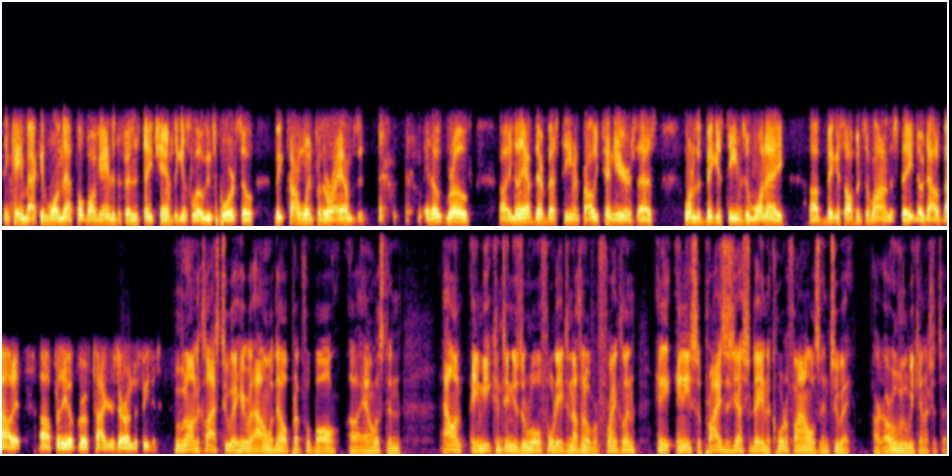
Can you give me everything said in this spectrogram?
and came back and won that football game, the defending state champs against Logansport. So big time win for the Rams. And, Oak Grove, uh, you know, they have their best team in probably ten years as one of the biggest teams in one A. Uh, biggest offensive line in the state, no doubt about it, uh, for the Oak Grove Tigers. They're undefeated. Moving on to Class 2A here with Alan Waddell, prep football uh, analyst. And Alan, Amite continues to roll 48 to nothing over Franklin. Any any surprises yesterday in the quarterfinals in 2A, or, or over the weekend, I should say?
